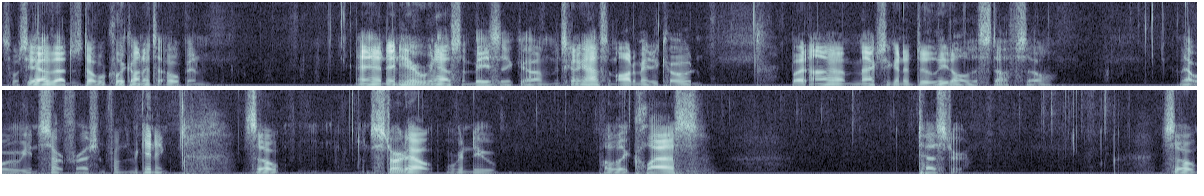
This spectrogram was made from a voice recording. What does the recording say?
So once you have that, just double click on it to open. And in here we're going to have some basic, um, it's going to have some automated code. But I'm actually going to delete all this stuff. So that way we can start fresh and from the beginning. So to start out, we're going to do public class tester. So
